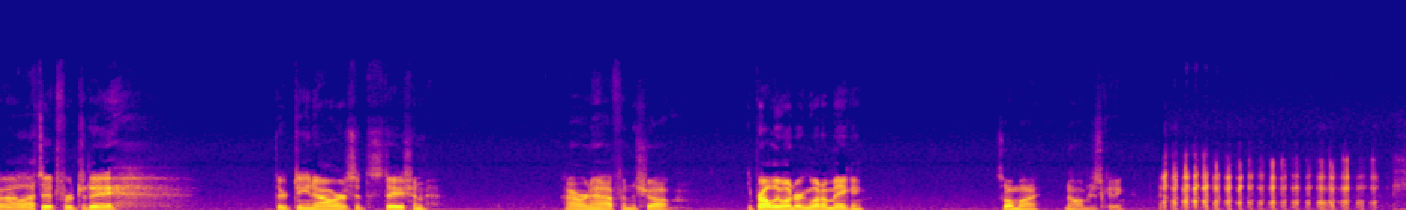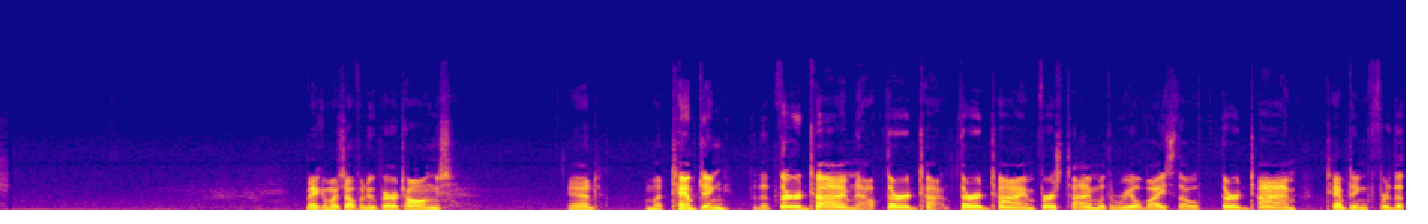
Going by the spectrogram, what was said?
Well, that's it for today. 13 hours at the station, hour and a half in the shop. You're probably wondering what I'm making. So am I. No, I'm just kidding. Making myself a new pair of tongs. And I'm attempting for the third time now. Third time. Third time. First time with a real vise though. Third time. Attempting for the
